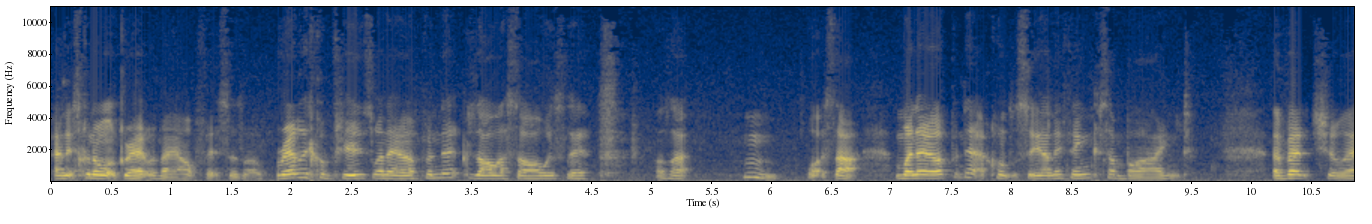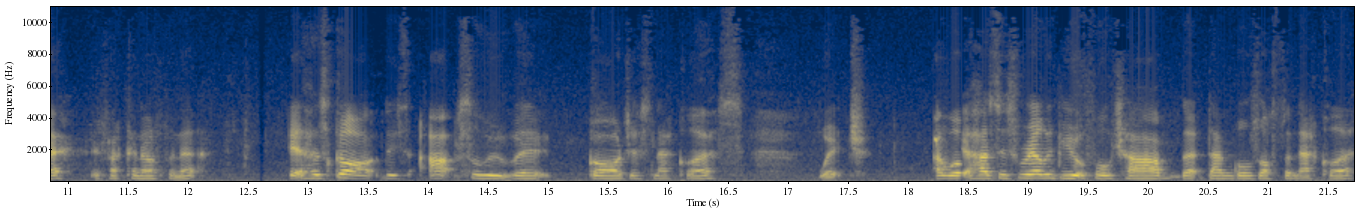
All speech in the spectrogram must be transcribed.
And it's going to look great with my outfits as well. Really confused when I opened it because all I saw was this. I was like, hmm, what's that? And when I opened it, I couldn't see anything because I'm blind. Eventually, if I can open it, it has got this absolutely gorgeous necklace, which it has this really beautiful charm that dangles off the necklace.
